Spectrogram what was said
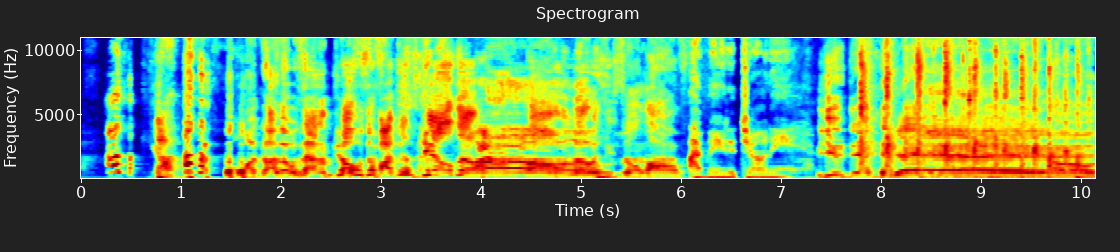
oh my God, that was Adam Joseph. I just killed him. Oh, no, is he still alive? I made it, Johnny. You did. Yay! Oh,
